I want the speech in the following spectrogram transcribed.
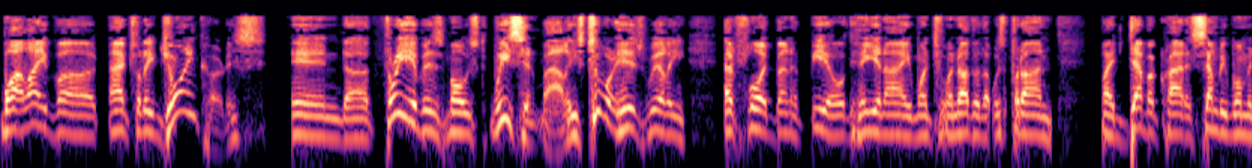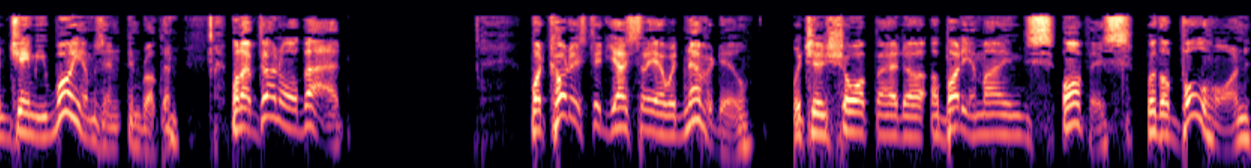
while I've uh, actually joined Curtis in uh, three of his most recent rallies, two were his really at Floyd Bennett Field. He and I went to another that was put on by Democrat Assemblywoman Jaime Williams in, in Brooklyn. Well, I've done all that. What Curtis did yesterday, I would never do, which is show up at a, a buddy of mine's office with a bullhorn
